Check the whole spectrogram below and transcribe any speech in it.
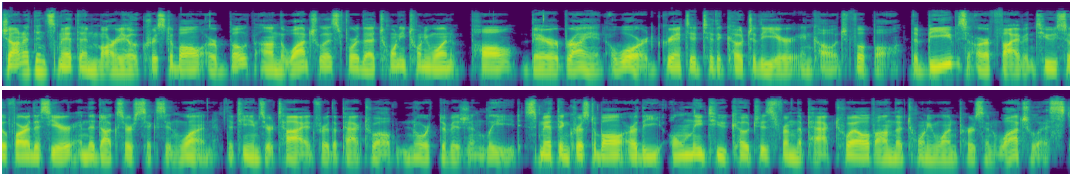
Jonathan Smith and Mario Cristobal are both on the watch list for the 2021 Paul Bear Bryant Award granted to the Coach of the Year in college football. The Beavs are 5 and 2 so far this year and the Ducks are 6 and 1. The teams are tied for the Pac-12 North Division lead. Smith and Cristobal are the only two coaches from the Pac-12 on the 21 person watch list.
